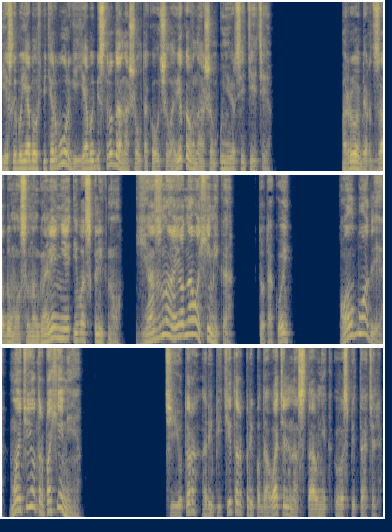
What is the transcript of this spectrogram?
Если бы я был в Петербурге, я бы без труда нашел такого человека в нашем университете. Роберт задумался на мгновение и воскликнул. «Я знаю одного химика». «Кто такой?» «Пол Бодли, мой тьютер по химии». Тьютер, репетитор, преподаватель, наставник, воспитатель.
